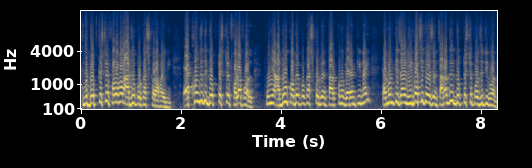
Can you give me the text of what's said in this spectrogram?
কিন্তু ডোপ টেস্টের ফলাফল আজও প্রকাশ করা হয়নি। এখন যদি ডোপ টেস্টের ফলাফল উনি আদৌ কবে প্রকাশ করবেন, তার কোনো গ্যারান্টি নাই। এমনকি যারা নির্বাচিত হয়েছেন, তারা যদি ডোপ টেস্টে পজিটিভ হন,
